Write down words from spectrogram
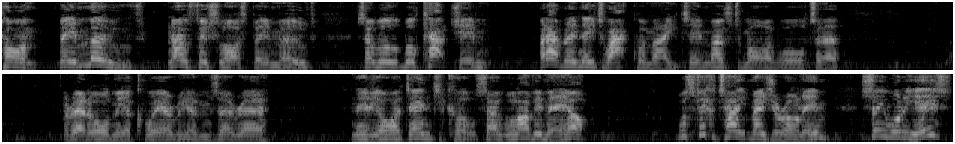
time being moved. No fish likes being moved, so we'll we'll catch him. I don't really need to aquamate him. Most of my water around all my aquariums are uh, nearly identical. So we'll have him out. We'll stick a tape measure on him, see what he is.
